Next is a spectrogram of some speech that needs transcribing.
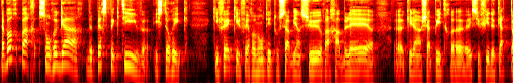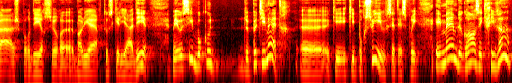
D'abord par son regard de perspective historique qui fait qu'il fait remonter tout ça, bien sûr, à Rabelais, euh, euh, qu'il a un chapitre, il suffit de quatre pages pour dire sur Molière tout ce qu'il y a à dire, mais aussi beaucoup de petits maîtres qui, qui, poursuivent cet esprit, et même de grands écrivains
